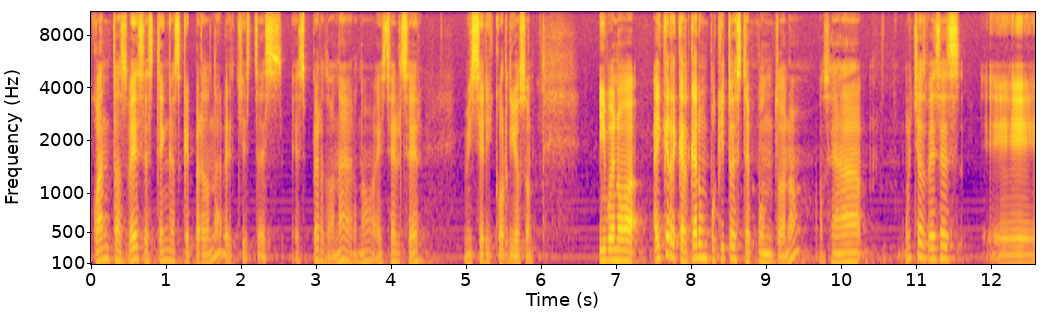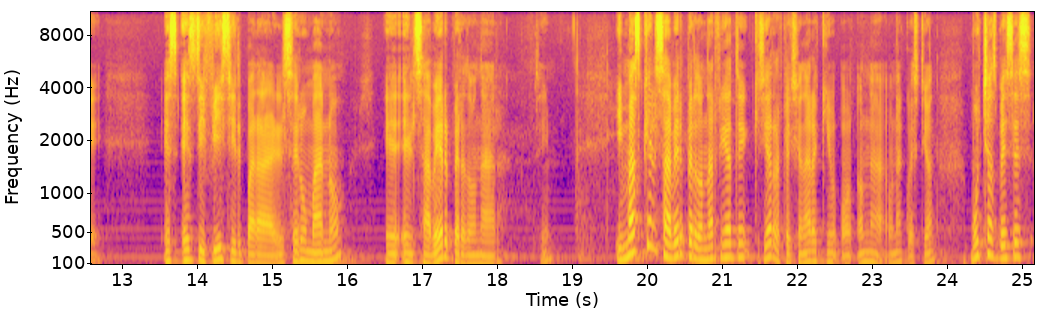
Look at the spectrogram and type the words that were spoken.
cuántas veces tengas que perdonar, el chiste es perdonar, ¿no? Es el ser misericordioso. Y bueno, hay que recalcar un poquito este punto, ¿no? O sea, muchas veces eh, es, es, difícil para el ser humano eh, el saber perdonar, y más que el saber perdonar, fíjate, quisiera reflexionar aquí una, una cuestión. Muchas veces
